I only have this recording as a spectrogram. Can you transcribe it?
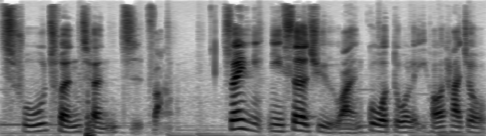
储存成脂肪，所以你你摄取完过多了以后，它就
